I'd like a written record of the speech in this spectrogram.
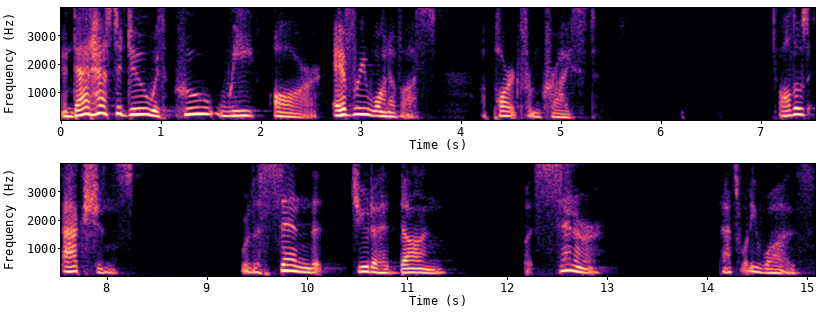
And that has to do with who we are, every one of us, apart from Christ. All those actions were the sin that Judah had done. But sinner, that's what he was.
